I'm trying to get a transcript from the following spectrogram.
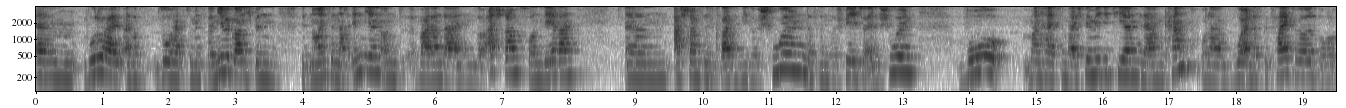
ähm, wo du halt, also so hat es zumindest bei mir begonnen, ich bin mit 19 nach Indien und war dann da in so Ashrams von Lehrern. Ähm, Ashrams sind quasi wie so Schulen, das sind so spirituelle Schulen, wo man halt zum Beispiel meditieren lernen kann oder wo einem das gezeigt wird, wo,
